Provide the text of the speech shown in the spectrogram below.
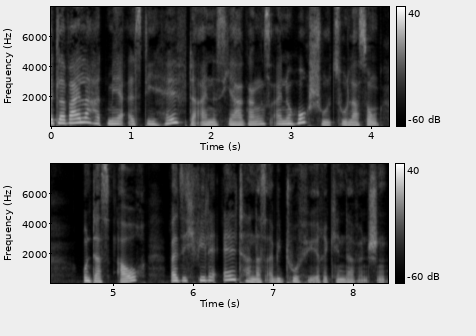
Mittlerweile hat mehr als die Hälfte eines Jahrgangs eine Hochschulzulassung und das auch, weil sich viele Eltern das Abitur für ihre Kinder wünschen.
